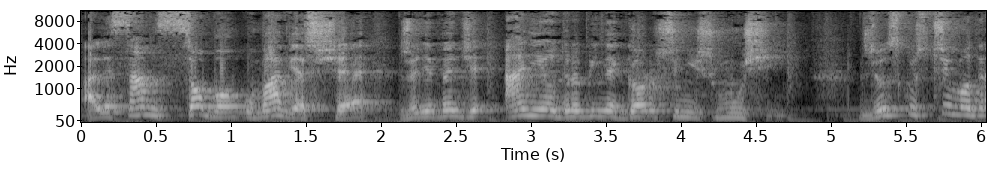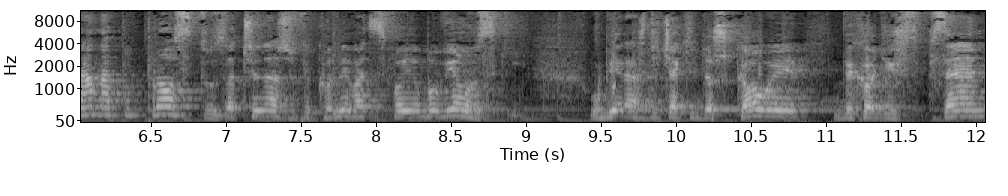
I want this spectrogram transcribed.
ale sam z sobą umawiasz się, że nie będzie ani odrobinę gorszy niż musi. W związku z czym od rana po prostu zaczynasz wykonywać swoje obowiązki. Ubierasz dzieciaki do szkoły, wychodzisz z psem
